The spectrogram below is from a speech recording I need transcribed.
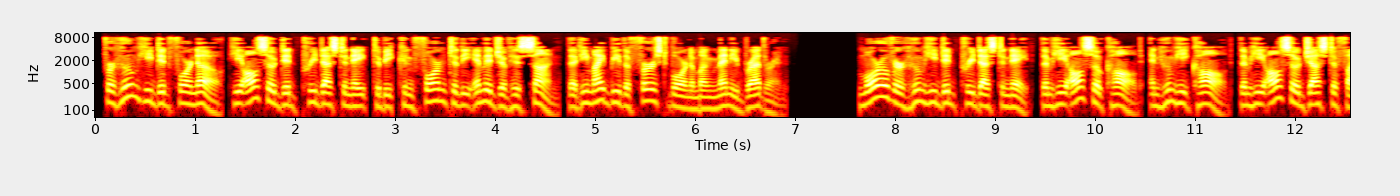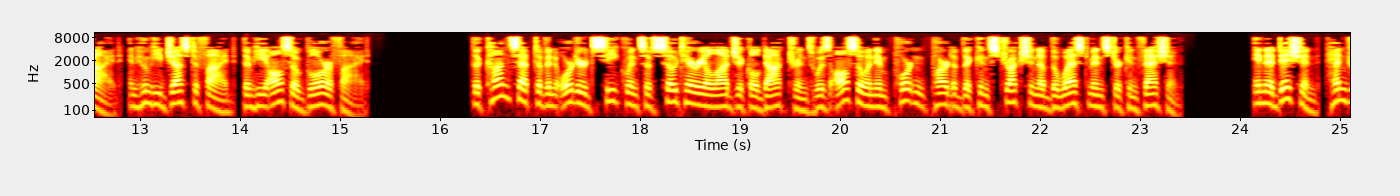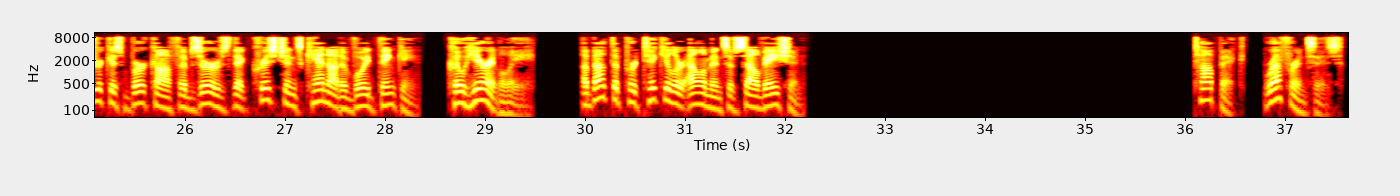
For whom he did foreknow, he also did predestinate to be conformed to the image of his Son, that he might be the firstborn among many brethren. Moreover whom he did predestinate, them he also called, and whom he called, them he also justified, and whom he justified, them he also glorified. The concept of an ordered sequence of soteriological doctrines was also an important part of the construction of the Westminster Confession. In addition, Hendrikus Berkhof observes that Christians cannot avoid thinking «coherently» about the particular elements of salvation. References.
